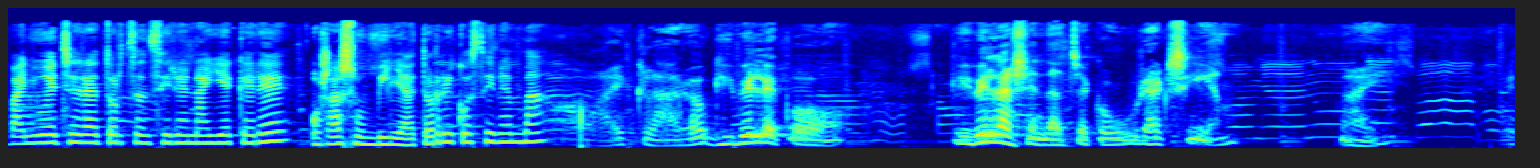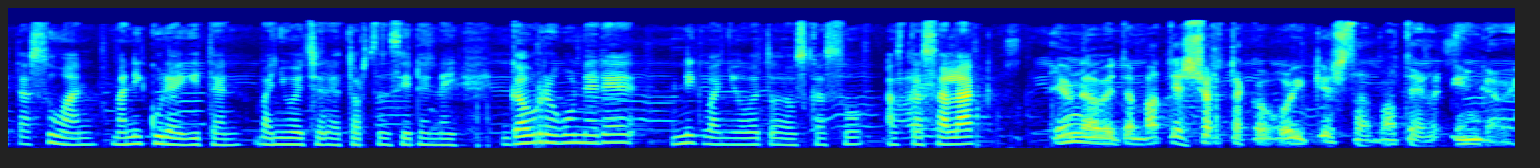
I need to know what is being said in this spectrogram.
Bainu etxera etortzen ziren haiek ere, osasun bila etorriko ziren ba? Bai, klaro, gibeleko, gibela sendatzeko urak zian. Bai. Eta zuan, manikura egiten, bainu etxera etortzen ziren nahi. Gaur egun ere, nik baino beto dauzkazu, azkazalak, Euna betan bate zertako goik ez da bate ingabe.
